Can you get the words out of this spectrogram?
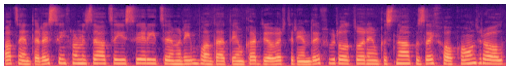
pacienti ar resinhronizācijas ierīcēm, ar implantētiem kardioverteriem, defibrilatoriem, kas nāk uz eho kontroli.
